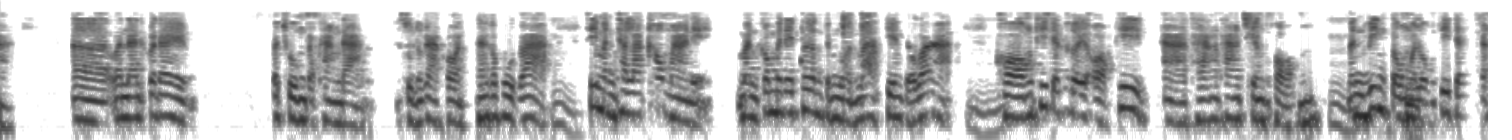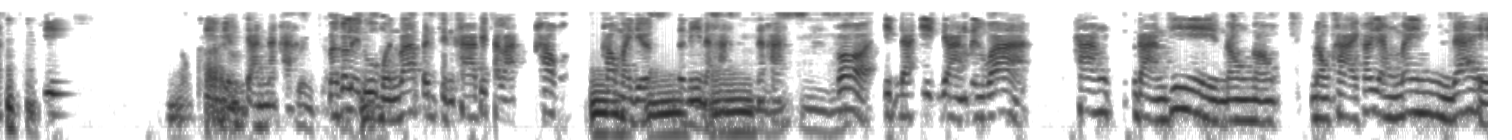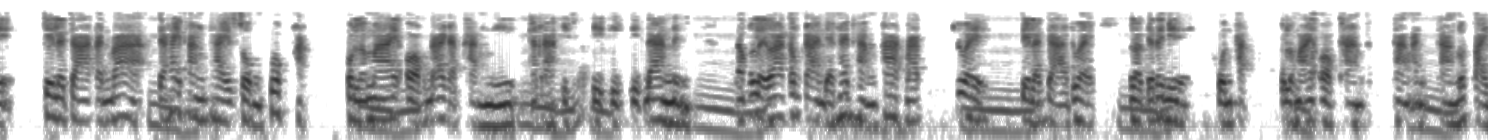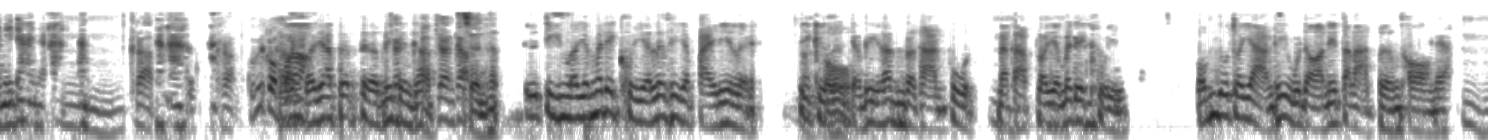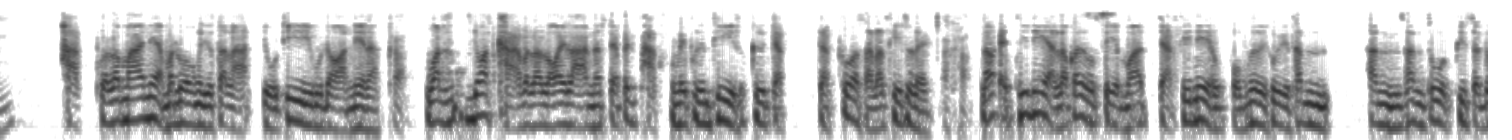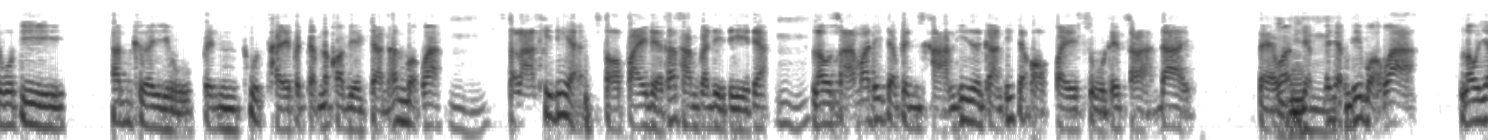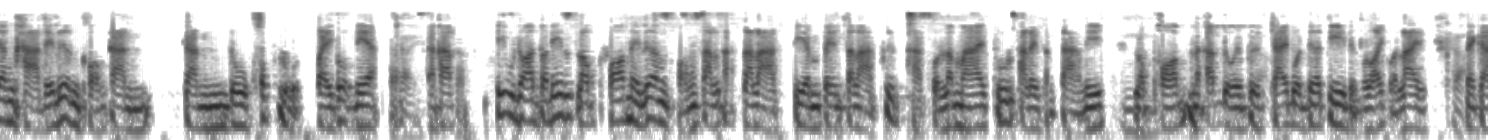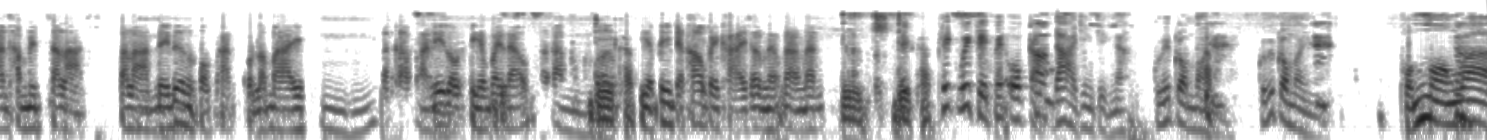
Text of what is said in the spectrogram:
เอ่อวันนั้นก็ได้ประชุมกับทางด่านศุลกากรท่านก็พูดว่าอืมที่มันทะลักเข้ามาเนี่ย มันก็ไม่ได้เพิ่มจำนวนมากเพียงแต่ว่าอืมของที่จะเคยออกที่อ่าทางทางเชียงของอืมมันวิ่งตรงมาลงที่จะที่น้อง ที่คายเวียงจันทร์นะคะเวียงจันทร์มันก็เลยดูเหมือนว่าเป็นสินค้าที่ทะลักเข้าอืมเข้ามาเยอะอืมตัวนี้นะคะอืมนะคะอืมก็อีกดะอีกอย่างหนึ่งว่าทางด่านที่น้องน้องน้องคายเขายังไม่ได้เจรจากันว่าอืมจะให้ทางไทยส่งพวกผักผลไม้อืมออกได้กับทางนี้นะคะอือีมกอีกอีกอีกด้านหนึ่งอืมเราก็เลยว่าต้องการอยากให้ทางภาครัฐช่วยอืมเจรจาด้วยอืมเราจะได้มีผลผักผลไม้ออกทาง ทางอันอืมทางรถไฟนี้ได้นะคะอืมครับนะคะครับคุณวิกรมขมอองขออนุญาตเพิ่มเติมนิดนึงครับเชิญครับเชิญครับคือจริงเรายังไม่ได้คุยกันเรื่องที่จะไปนี่เลยนี่คือโอ้เรื่องอย่างที่ท่านประธานพูดอืมนะครับ เรายังไม่ได้คุย ผมดูตัวอย่างที่อุดรนี่ตลาดเมืองทองเนี่ยอืมผักผลไม้เนี่ยมันรวมกันอยู่ตลาดอยู่ที่อุดรเนี่ยนะครับวันยอดขายวันละร้อยล้านนะแต่เป็นผักในพื้นที่คือจากจากทั่วสารทิศเลยอะครับแล้วไอ้ที่เนี่ยเราก็เตรียมว่าจากที่นี่ผมเคยคุยกับท่าน ท่านท่านทูตพิษณุที่ท่านเคยอยู่เป็นทูตไทยประจำนครเวียงจันทร์ท่านบอกว่าอืมตลาดที่เนี่ยต่อไปเนี่ยถ้าทำกันดีๆเนี่ยอืมเราสามารถที่จะเป็นฐานที่ในการที่จะออกไปสู่ในตลาดได้ แต่ว่าอืมอย่างอย่างที่บอกว่าเรายังขาดในเรื่องของการการดูครบหลุดไปพวกเนี้ยใช่นะครับ ที่อุดรตอนนี้เราพร้อมในเรื่องของตลาดตลาดเตรียมเป็นตลาดพืชผักผลไม้ทุกอะไรต่างๆ นี้เราพร้อมนะครับ โดยใช้บนเนื้อที่ถึงร้อยกว่าไร่ครับในการทำเป็นตลาดตลาดในเรื่องของผักผลไม้อืมนะครับ อันนี้เราเตรียมไว้แล้วนะครับดีครับเตรียมที่จะเข้าไปขายทางนั้นดีดีครับพลิกวิกฤตเป็นโอกาสได้จริง ๆ นะคุณวิกรมมองยังไงคุณวิกรมมองยังไงผมมองว่า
